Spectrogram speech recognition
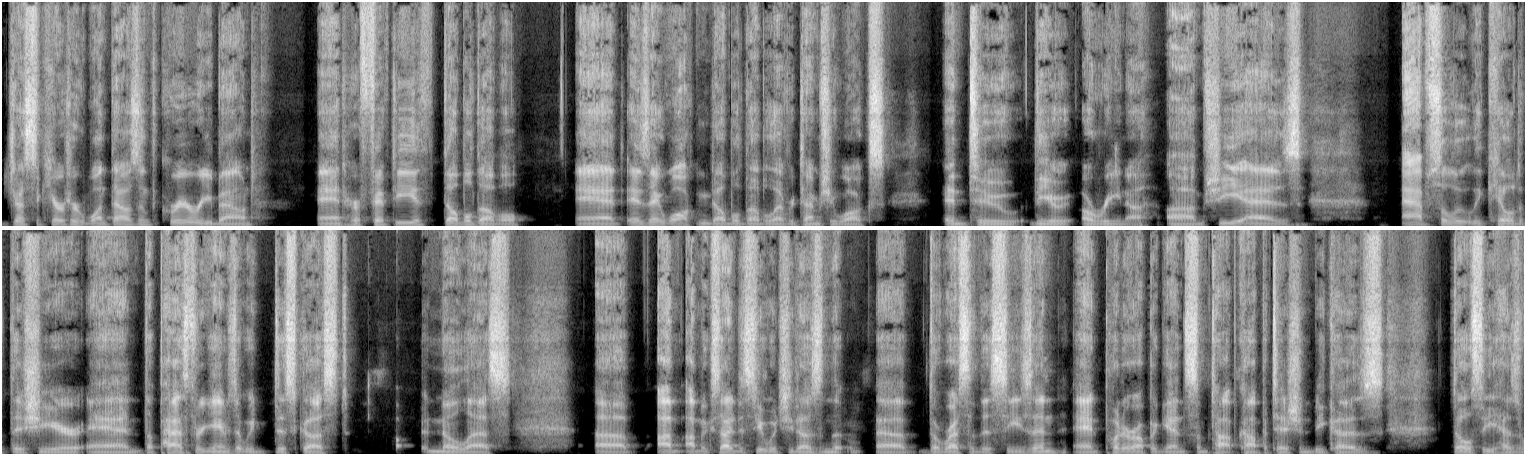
just secured her 1000th career rebound and her 50th double double, and is a walking double double every time she walks into the arena. Um, she has absolutely killed it this year, and the past three games that we discussed, no less. Uh, I'm, I'm excited to see what she does in the uh, the rest of this season and put her up against some top competition because Dulcy has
